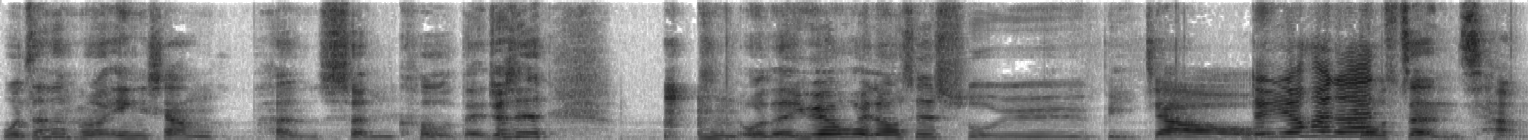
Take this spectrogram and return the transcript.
我真的没有印象很深刻的，就是 我的约会都是属于比较你的约会都在都正常，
